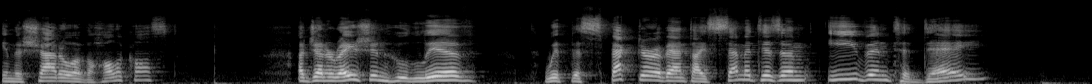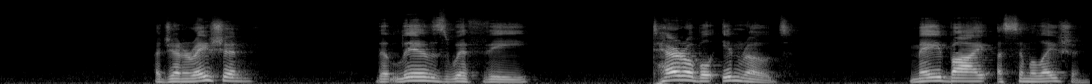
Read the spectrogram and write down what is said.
in the shadow of the Holocaust. A generation who live with the specter of anti Semitism even today a generation that lives with the terrible inroads made by assimilation.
